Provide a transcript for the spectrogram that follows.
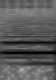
Música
